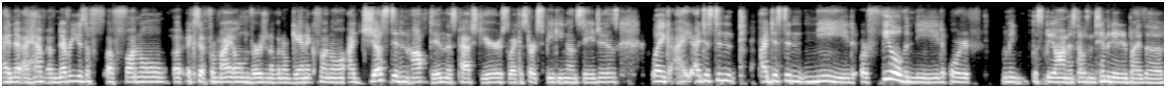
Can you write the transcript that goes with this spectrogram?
I, ne- I have I've never used a, a funnel uh, except for my own version of an organic funnel. I just did an opt in this past year so I could start speaking on stages. Like I, I just didn't I just didn't need or feel the need or let me let's be honest. I was intimidated by the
